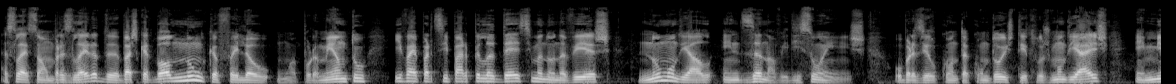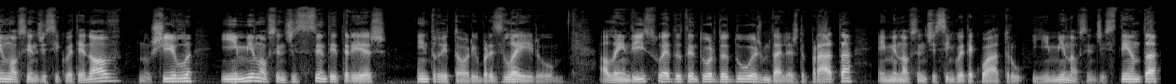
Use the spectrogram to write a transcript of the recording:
A seleção brasileira de basquetebol nunca falhou um apuramento e vai participar pela 19ª vez no Mundial em 19 edições. O Brasil conta com dois títulos mundiais, em 1959, no Chile, e em 1963, em território brasileiro. Além disso, é detentor de duas medalhas de prata, em 1954 e em 1970,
